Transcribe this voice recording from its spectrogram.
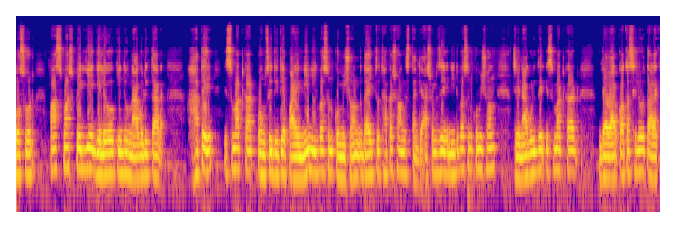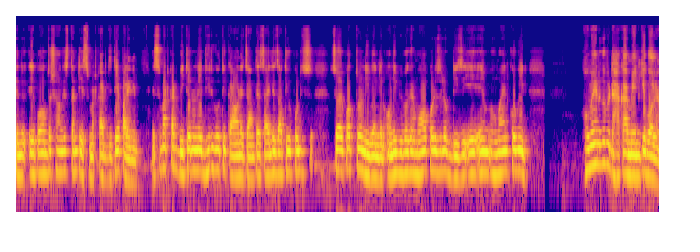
বছর পাঁচ মাস পেরিয়ে গেলেও কিন্তু নাগরিক তার হাতে স্মার্ট কার্ড পৌঁছে দিতে পারেননি নির্বাচন কমিশন। দায়িত্ব থাকা সংস্থানটি। আসলে যে নির্বাচন কমিশন, যে নাগরিকদের স্মার্ট কার্ড দেওয়ার কথা ছিল, তারা কিন্তু এ পর্যন্ত সংস্থানটি স্মার্ট কার্ড দিতে পারেনি। স্মার্ট কার্ড বিতরণের ধীরগতির কারণে জানতে চাইলে জাতীয় পরিচয়পত্র নিবন্ধন অনুবিভাগের মহাপরিচালক DG A M Humayun Kabir Humayun Kabir Dhaka মেনকে বলেন,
